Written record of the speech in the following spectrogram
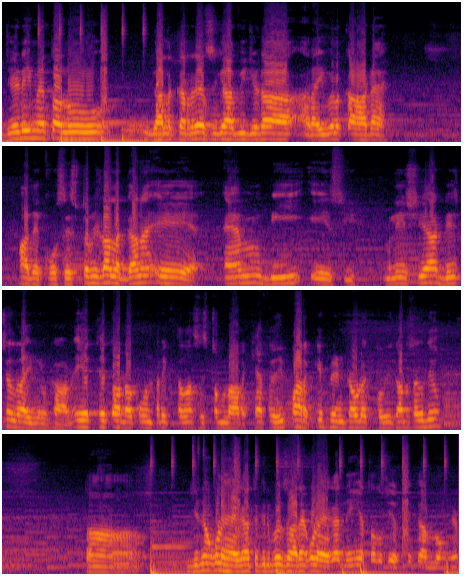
ਜਿਹੜੀ ਮੈਂ ਤੁਹਾਨੂੰ ਗੱਲ ਕਰ ਰਿਹਾ ਸੀਗਾ ਵੀ ਜਿਹੜਾ ਅਰਾਈਵਲ ਕਾਰਡ ਹੈ ਆ ਦੇਖੋ ਸਿਸਟਮ ਜਿਹੜਾ ਲੱਗਾ ਨਾ, ਇਹ ਹੈ MDAC Malaysia digital arrival card ਇਹ ਇੱਥੇ ਤੁਹਾਡਾ ਕਾਊਂਟਰ ਇੱਕ ਤਰ੍ਹਾਂ ਸਿਸਟਮ ਲਾ ਰੱਖਿਆ। ਤੁਸੀਂ ਭਰ ਕੇ ਪ੍ਰਿੰਟ ਆਊਟ ਇੱਥੋਂ ਵੀ ਕੱਢ ਸਕਦੇ ਹੋ। ਤਾਂ ਜਿਨ੍ਹਾਂ ਕੋਲ ਹੈਗਾ, ਤਕਰੀਬਨ ਸਾਰਿਆਂ ਕੋਲ ਹੈਗਾ, ਨਹੀਂ ਹੈ ਤਾਂ ਤੁਸੀਂ ਇੱਥੇ ਕਰ ਲਓਗੇ ਨਾ।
